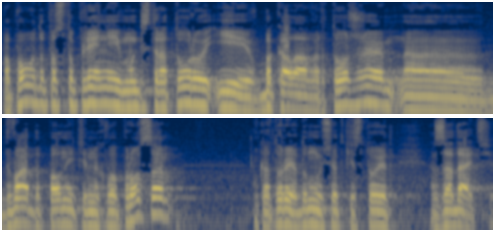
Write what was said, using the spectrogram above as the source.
По поводу поступлений в магистратуру и в бакалавр тоже э, два дополнительных вопроса, которые, я думаю, все-таки стоит задать.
